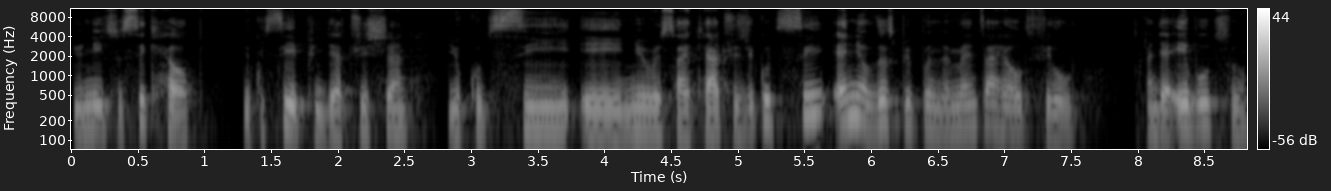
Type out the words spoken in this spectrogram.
you need to seek help. You could see a pediatrician, you could see a neuropsychiatrist, you could see any of those people in the mental health field, and they're able to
